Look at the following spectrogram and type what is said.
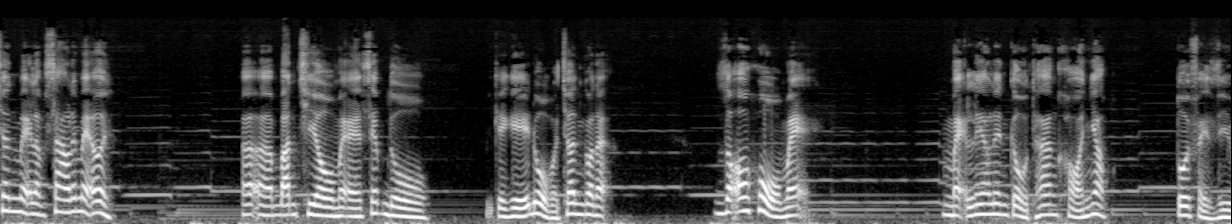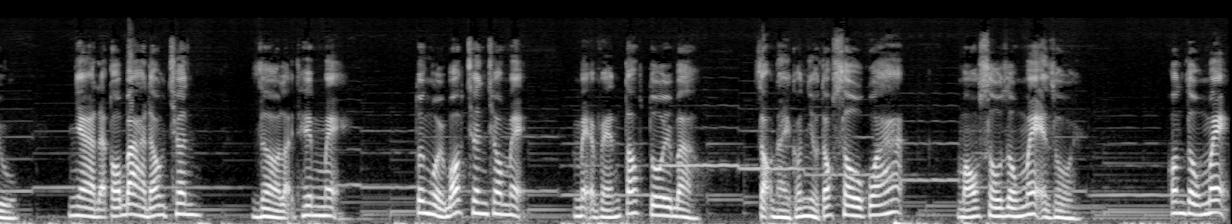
chân mẹ làm sao đấy mẹ ơi? À, à, ban chiều mẹ xếp đồ, bị cái ghế đổ vào chân con ạ. Rõ khổ mẹ. Mẹ leo lên cầu thang khó nhọc, tôi phải dìu. Nhà đã có bà đau chân, giờ lại thêm mẹ. Tôi ngồi bóp chân cho mẹ, mẹ vén tóc tôi bảo, dạo này con nhiều tóc sâu quá, máu xấu giống mẹ rồi. Con giống mẹ,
